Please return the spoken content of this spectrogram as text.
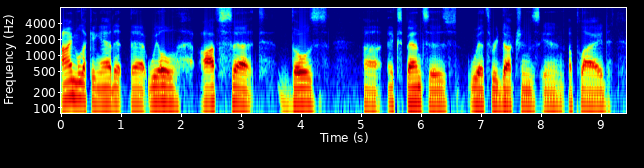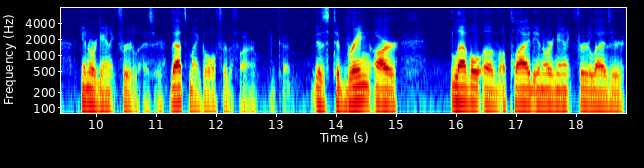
I'm looking at it that we'll offset those uh, expenses with reductions in applied inorganic fertilizer. That's my goal for the farm, Okay. is to bring our level of applied inorganic fertilizer,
